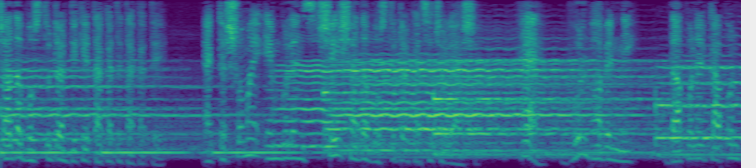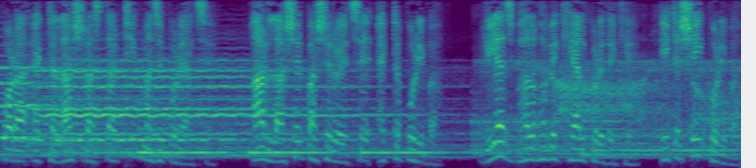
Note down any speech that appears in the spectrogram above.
সাদা বস্তুটার দিকে তাকাতে তাকাতে, একটা সময় অ্যাম্বুলেন্স সেই সাদা বস্তুটার কাছে পরা একটা লাশ রাস্তার ঠিক মাঝে পড়ে আছে। আর লাশের পাশে রয়েছে একটা পরিবার। রিয়াজ ভালোভাবে খেয়াল করে দেখে, এটা সেই পরিবার।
